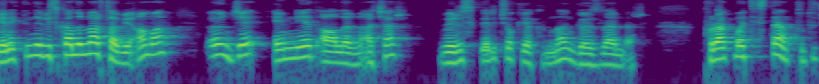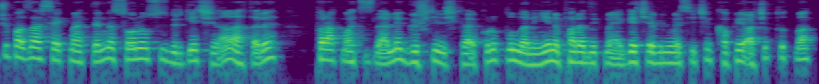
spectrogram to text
Gerektiğinde risk alırlar tabii ama önce emniyet ağlarını açar ve riskleri çok yakından gözlerler. Pragmatisten tutucu pazar segmentlerine sorunsuz bir geçişin anahtarı pragmatistlerle güçlü ilişkiler kurup bunların yeni paradigmaya geçebilmesi için kapıyı açık tutmak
